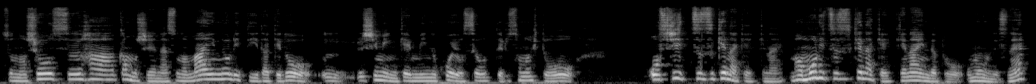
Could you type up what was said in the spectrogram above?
その少数派かもしれない、そのマイノリティだけど、市民、県民の声を背負ってるその人を押し続けなきゃいけない。守り続けなきゃいけないんだと思うんですね。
